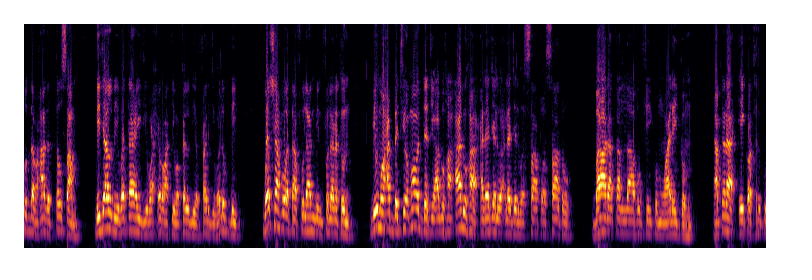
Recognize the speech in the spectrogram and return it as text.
খুদ্দাম হাদাত তৌসাম বিজালবি ওয়াতাইজি ওয়াহিরাকি ওয়াকালবি ফারজি ওয়ালুব্বি ওয়াশাহওয়াতা ফুলান বিন ফুলানাতুন বিমুহাব্বতি ওয়া মাওয়াদ্দাতি আলুহা আলুহা আলাজালু আলাজালু ওয়াসাত ওয়াসাতু বারাকাল্লাহু ফিকুম ওয়া আলাইকুম। আপনারা এই কথাটুকু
